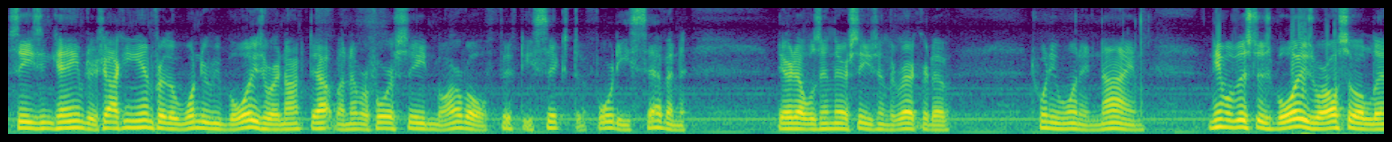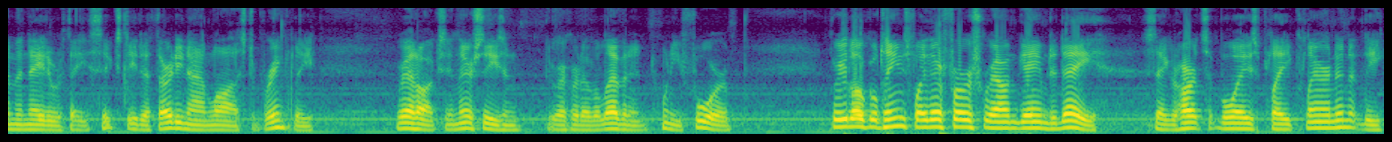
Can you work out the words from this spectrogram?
Season came to a shocking end for the Wonderview boys, who were knocked out by number four seed Marble 56 to 47. Daredevils in their season with a record of 21 and 9. Nemo Vista's boys were also eliminated with a 60 to 39 loss to Brinkley. Redhawks in their season, the record of 11 and 24. Three local teams play their first round game today. Sacred Hearts boys play Clarendon at the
